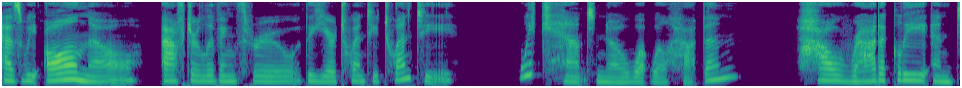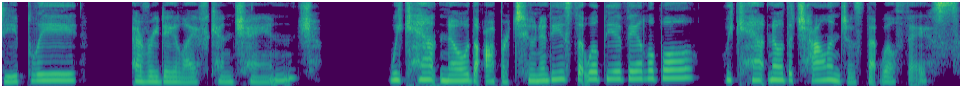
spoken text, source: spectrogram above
As we all know, after living through the year 2020, we can't know what will happen, how radically and deeply everyday life can change. We can't know the opportunities that will be available. We can't know the challenges that we'll face.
